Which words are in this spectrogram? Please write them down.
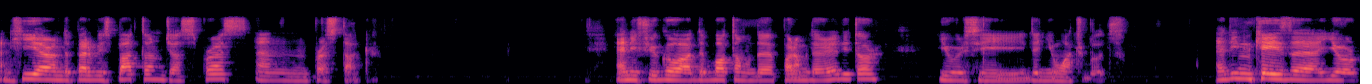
And here on the pelvis button, just press and press tag and if you go at the bottom of the parameter editor you will see the new attributes. And in case uh, your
